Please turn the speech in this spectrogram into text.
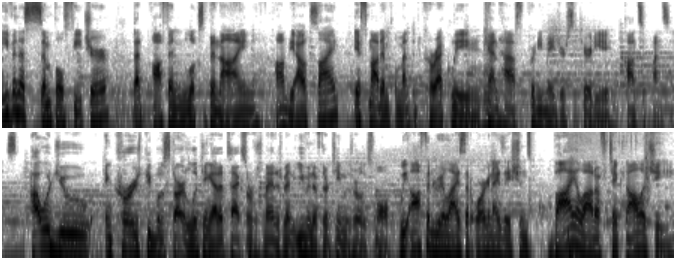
even a simple feature that often looks benign on the outside, if not implemented correctly, Mhm. can have pretty major security consequences. How would you encourage people to start looking at attack surface management, even if their team is really small? We often realize that organizations buy a lot of technology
